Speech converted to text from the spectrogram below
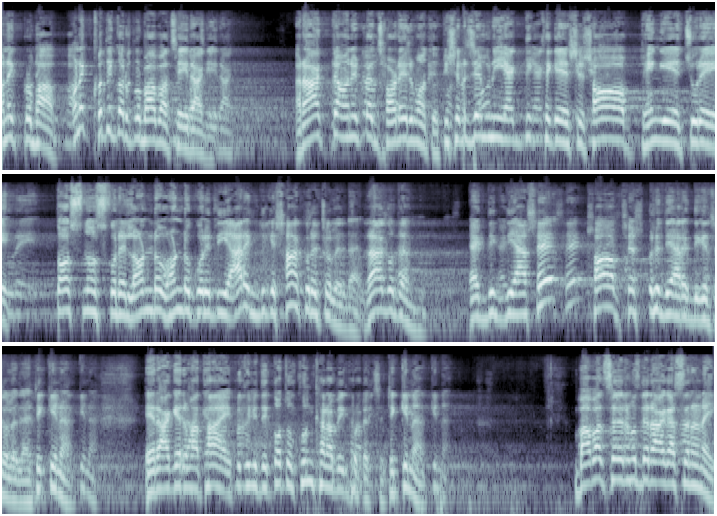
অনেক প্রভাব, অনেক ক্ষতিকর প্রভাব আছে এই রাগে। রাগটা অনেকটা ঝড়ের মতো। কিসের যেমনি একদিক থেকে এসে সব ভেঙে, চুরে তসনস করে লন্ড ভন্ড করে দিয়ে আরেক দিকে সাঁ করে চলে যায়। রাগও তেমন। একদিক দিয়ে আসে, সব শেষ করে দিয়ে আরেক দিকে চলে যায়। ঠিক কিনা? এর আগের মাথায় পৃথিবীতে কত খুন খারাপই ঘটেছে। ঠিক কিনা? বাবা ছেলের মধ্যে রাগ আছে না নাই?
